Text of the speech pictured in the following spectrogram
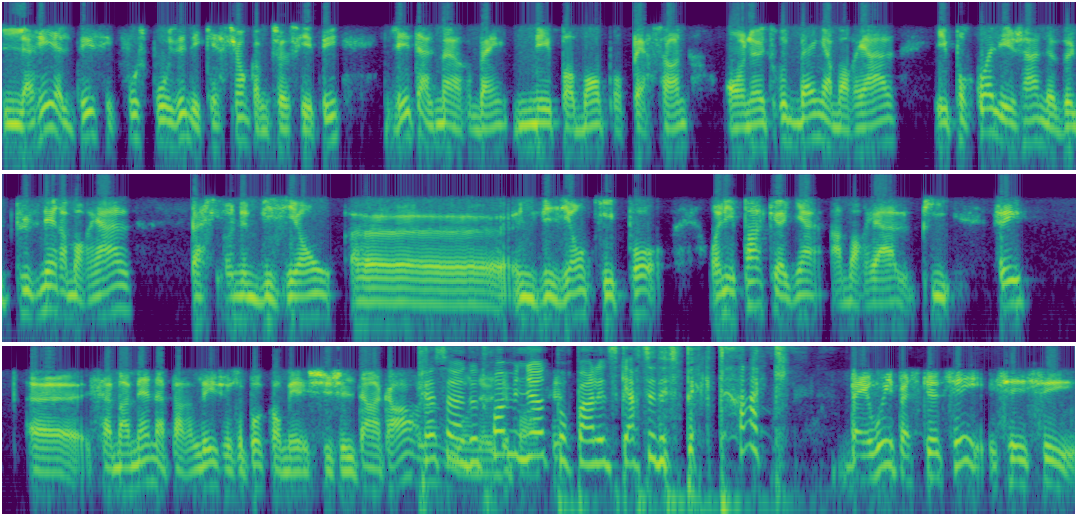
la réalité, c'est qu'il faut se poser des questions comme société. L'étalement urbain n'est pas bon pour personne. On a un trou de bain à Montréal. Et pourquoi les gens ne veulent plus venir à Montréal? Parce qu'on a une vision, euh, une vision qui est pas. On n'est pas accueillant à Montréal. Puis, tu sais, euh, ça m'amène à parler, je sais pas combien, si j'ai le temps encore. Reste un, deux, trois minutes pour parler du quartier des spectacles. Ben oui, parce que, tu sais, c'est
